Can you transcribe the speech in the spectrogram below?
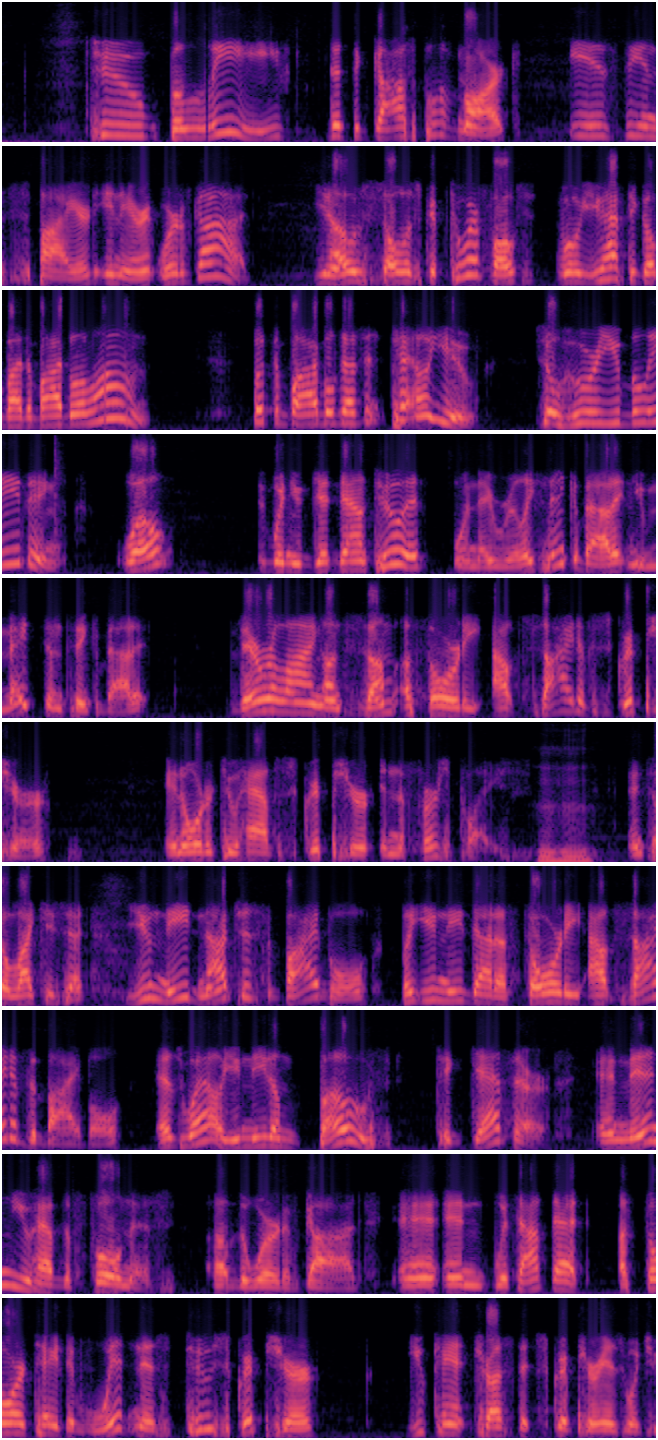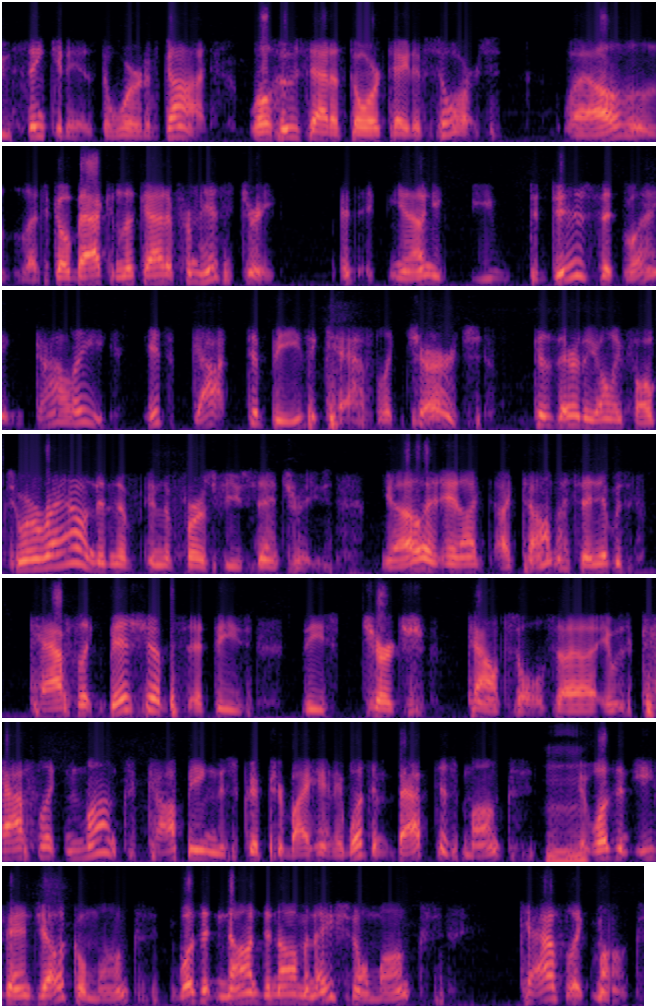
to believe that the Gospel of Mark is the inspired, inerrant Word of God? You know, sola scriptura, folks, well, you have to go by the Bible alone. But the Bible doesn't tell you. So, who are you believing? Well, when you get down to it, when they really think about it and you make them think about it, they're relying on some authority outside of Scripture in order to have Scripture in the first place. Mm-hmm. And so, like you said, you need not just the Bible, but you need that authority outside of the Bible as well. You need them both together. And then you have the fullness of the Word of God. And, and without that authoritative witness to Scripture, you can't trust that Scripture is what you think it is, the Word of God. Well, who's that authoritative source? Well, let's go back and look at it from history. It, you know, you, you deduce that, well, golly, it's got to be the Catholic Church because they're the only folks who were around in the in the first few centuries. You know, and, and I I tell them I said it was Catholic bishops at these these church councils. Uh, it was Catholic monks copying the scripture by hand. It wasn't Baptist monks. Mhm. It wasn't evangelical monks. It wasn't non-denominational monks. Catholic monks.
